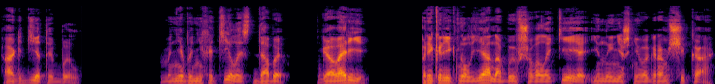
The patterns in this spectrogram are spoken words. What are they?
А где ты был? Мне бы не хотелось, дабы говори, прикрикнул я на бывшего лакея и нынешнего громщика,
